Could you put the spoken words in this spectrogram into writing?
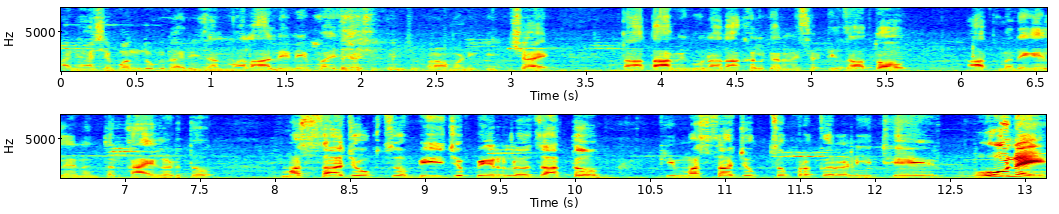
आणि असे बंदूकधारी जन्माला आले नाही पाहिजे अशी त्यांची प्रामाणिक इच्छा आहे. तर आता आम्ही गुन्हा दाखल करण्यासाठी जातो आहोत. आतमध्ये गेल्यानंतर काय घडतं? मस्साजोगचं बीज पेरलं जातं की मस्साजोगचं प्रकरण इथे होऊ नये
